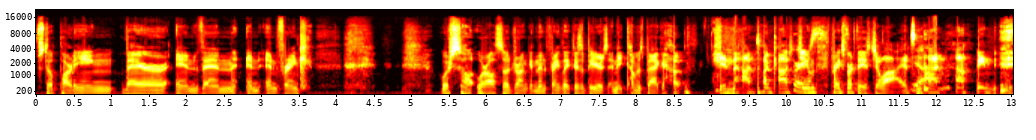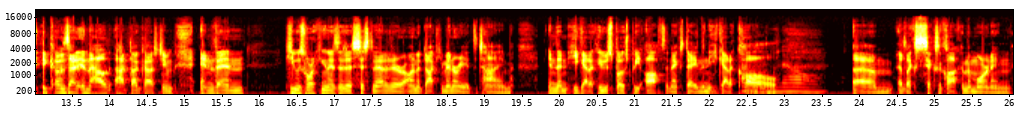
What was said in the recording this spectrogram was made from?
still partying there, and then and and Frank. We're so we're all so drunk, and then Frank like disappears, and he comes back out in the hot dog costume. Frank's birthday is July; it's Yeah. not mean, He comes out in the hot dog costume, and then he was working as an assistant editor on a documentary at the time, and then he got a, he was supposed to be off the next day, and then he got a call No. um, at like six o'clock in the morning,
